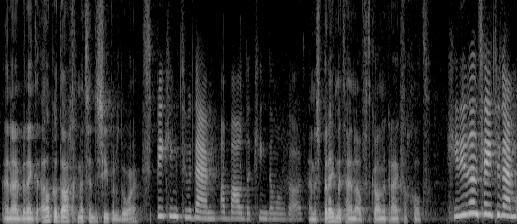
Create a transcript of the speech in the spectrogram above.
En hij brengt elke dag met zijn discipelen door. speaking to them about the kingdom of God. En hij spreekt met hen over het koninkrijk van God. He didn't say to them,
